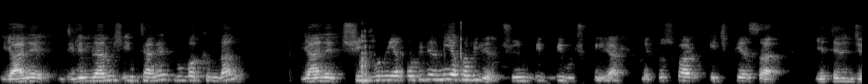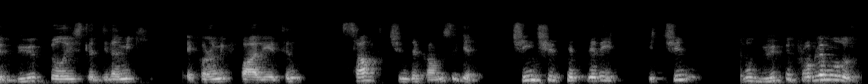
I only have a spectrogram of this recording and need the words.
Yani dilimlenmiş internet bu bakımdan yani Çin bunu yapabilir mi? Yapabilir. Çünkü bir, bir buçuk milyar nüfus var. İç piyasa yeterince büyük. Dolayısıyla dinamik ekonomik faaliyetin salt Çin'de kalması ki Çin şirketleri için bu büyük bir problem olur.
